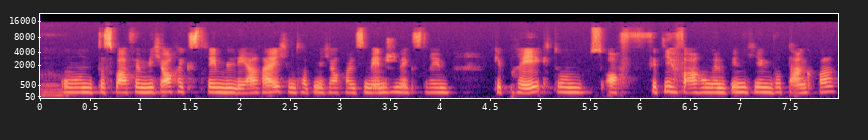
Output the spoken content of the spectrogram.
Mhm. Und das war für mich auch extrem lehrreich und hat mich auch als Menschen extrem geprägt und auch für die Erfahrungen bin ich irgendwo dankbar.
